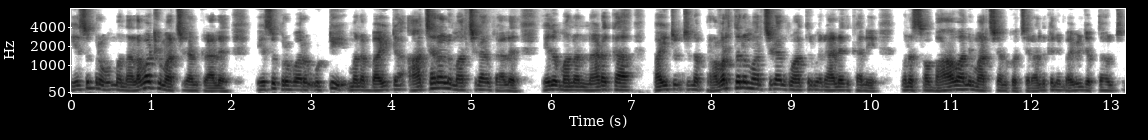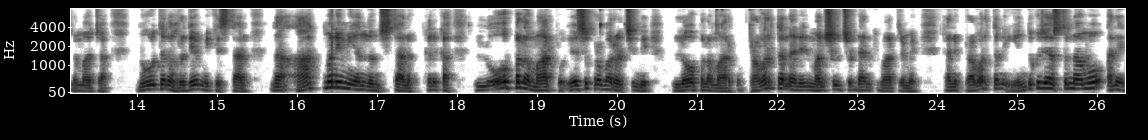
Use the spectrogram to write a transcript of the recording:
యేసుప్రభు మన అలవాట్లు మార్చడానికి రాలేదు. యేసుప్రభు వారు ఉట్టి మన బయట ఆచారాలు మార్చడానికి రాలేదు. ఏదో మన నడక బయట ఉంటున్న ప్రవర్తన మార్చడానికి మాత్రమే రాలేదు. కానీ మన స్వభావాన్ని మార్చడానికి వచ్చారు. అందుకని బైబిల్ చెప్తా ఉంటున్న మాట నూతన హృదయం మీకు ఇస్తాను. నా ఆత్మని మీ అందు ఉంచుతాను. కనుక లోపల మార్పు యేసుప్రభారు వచ్చింది లోపల మార్పు. ప్రవర్తన అనేది మనుషులు చూడడానికి మాత్రమే. కానీ ప్రవర్తన ఎందుకు చేస్తున్నాము అనే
